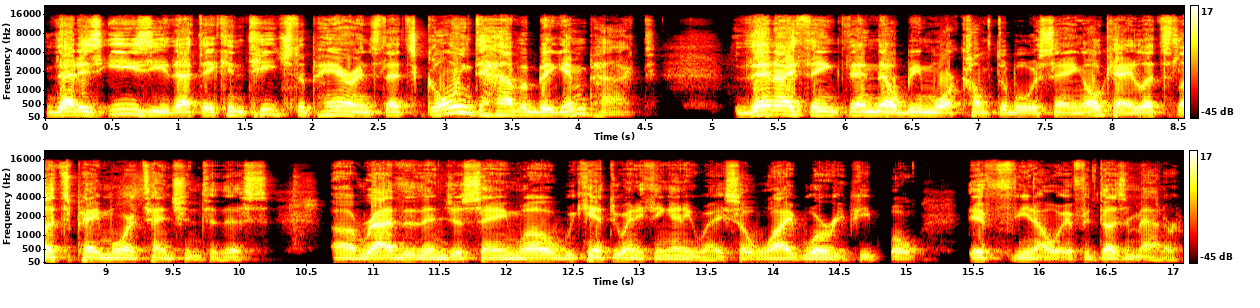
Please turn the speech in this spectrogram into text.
that is easy that they can teach the parents that's going to have a big impact then i think then they'll be more comfortable with saying okay let's let's pay more attention to this uh, rather than just saying well we can't do anything anyway so why worry people if you know if it doesn't matter?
